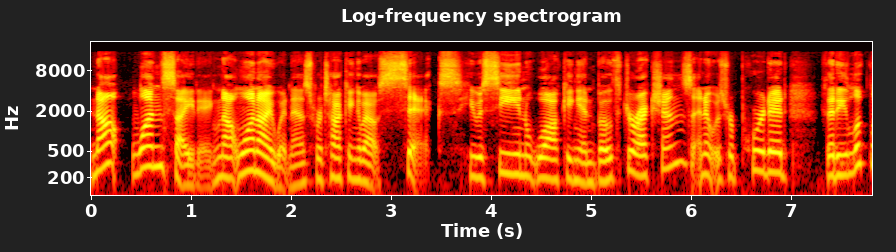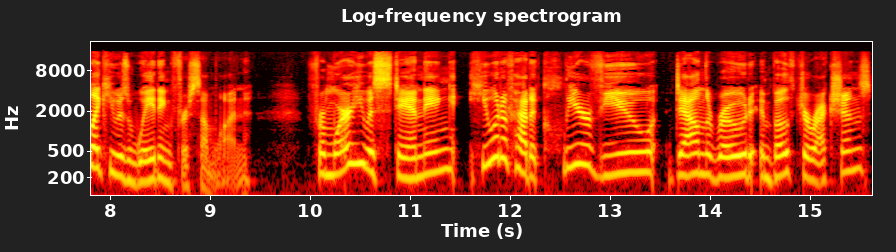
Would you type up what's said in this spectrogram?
Not one sighting, not one eyewitness, we're talking about six. He was seen walking in both directions, and it was reported that he looked like he was waiting for someone. From where he was standing, he would have had a clear view down the road in both directions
